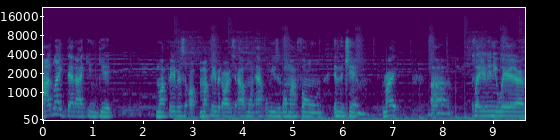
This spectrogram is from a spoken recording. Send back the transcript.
I like that I can get my favorite my favorite artist album on Apple Music on my phone in the gym, right? Uh, play it anywhere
